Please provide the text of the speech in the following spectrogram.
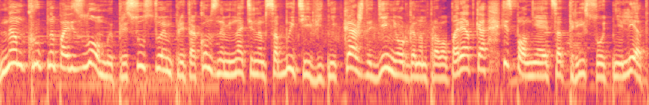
Нам крупно повезло, мы присутствуем при таком знаменательном событии, ведь не каждый день органам правопорядка исполняется три сотни лет.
